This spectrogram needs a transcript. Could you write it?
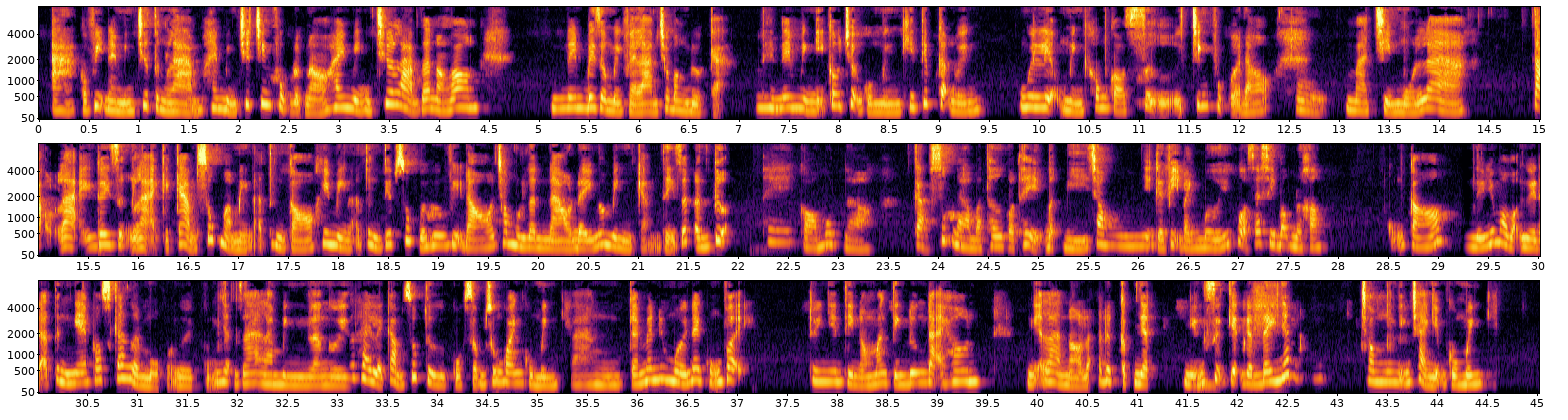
à có vị này mình chưa từng làm hay mình chưa chinh phục được nó hay mình chưa làm ra nó ngon nên bây giờ mình phải làm cho bằng được cả thế ừ. nên mình nghĩ câu chuyện của mình khi tiếp cận với nguyên liệu mình không có sự chinh phục ở đó ừ. mà chỉ muốn là tạo lại gây dựng lại cái cảm xúc mà mình đã từng có khi mình đã từng tiếp xúc với hương vị đó trong một lần nào đấy mà mình cảm thấy rất ấn tượng. Thế có một uh, cảm xúc nào mà thơ có thể bật mí trong những cái vị bánh mới của sexy bông được không? Cũng có. Nếu như mà mọi người đã từng nghe podcast lần một mọi người cũng nhận ra là mình là người rất hay lấy cảm xúc từ cuộc sống xung quanh của mình. Và cái menu mới này cũng vậy. Tuy nhiên thì nó mang tính đương đại hơn nghĩa là nó đã được cập nhật những sự kiện gần đây nhất trong những trải nghiệm của mình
